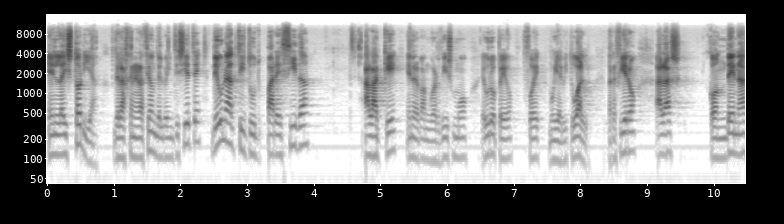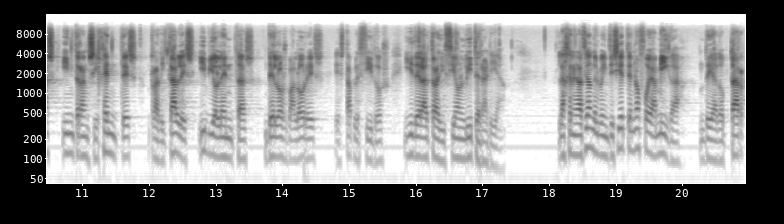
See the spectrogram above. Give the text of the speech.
en la historia de la generación del 27 de una actitud parecida a la que en el vanguardismo europeo fue muy habitual. Me refiero a las condenas intransigentes, radicales y violentas de los valores establecidos y de la tradición literaria. La generación del 27 no fue amiga de adoptar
